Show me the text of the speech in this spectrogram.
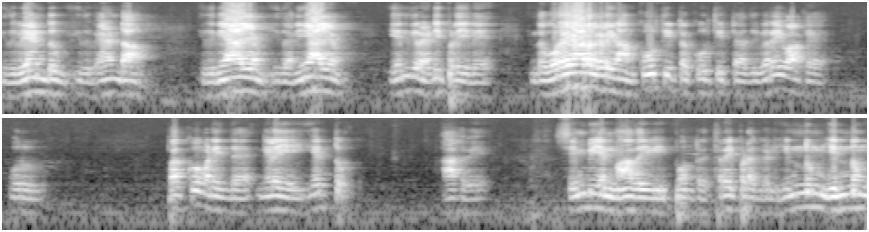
இது வேண்டும் இது வேண்டாம் இது நியாயம் இது அநியாயம் என்கிற அடிப்படையிலே இந்த உரையாடல்களை நாம் கூர்த்திட்ட கூர்த்திட்ட அது விரைவாக ஒரு பக்குவமடைந்த நிலையை எட்டும். ஆகவே செம்பியன் மாதவி போன்ற திரைப்படங்கள் இன்னும் இன்னும்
